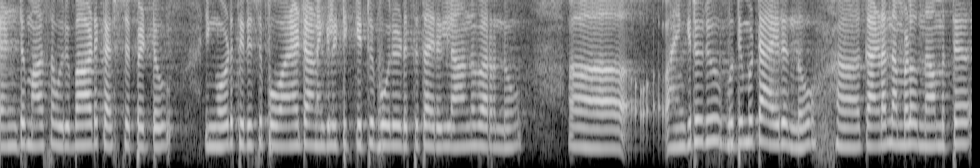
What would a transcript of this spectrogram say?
രണ്ട് മാസം ഒരുപാട് കഷ്ടപ്പെട്ടു. ഇങ്ങോട്ട് തിരിച്ച് പോകാനായിട്ടാണെങ്കിൽ ടിക്കറ്റ് പോലും എടുത്ത് തരില്ല എന്ന് പറഞ്ഞു. ഭയങ്കര ഒരു ബുദ്ധിമുട്ടായിരുന്നു. കാരണം നമ്മൾ ഒന്നാമത്തെ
